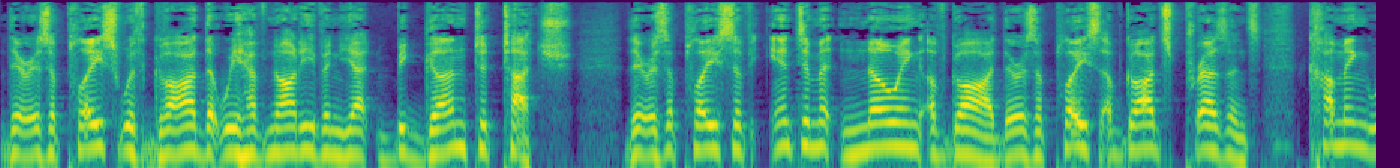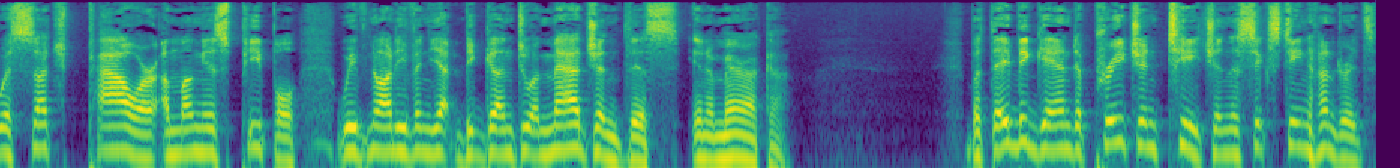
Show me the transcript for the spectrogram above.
there is a place with God that we have not even yet begun to touch. There is a place of intimate knowing of God. There is a place of God's presence coming with such power among His people. We've not even yet begun to imagine this in America. But they began to preach and teach in the 1600s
